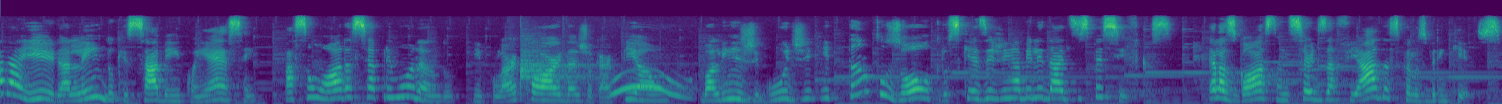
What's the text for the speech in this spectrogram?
Para ir além do que sabem e conhecem, passam horas se aprimorando em pular corda, jogar peão, bolinhas de gude e tantos outros que exigem habilidades específicas. Elas gostam de ser desafiadas pelos brinquedos.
